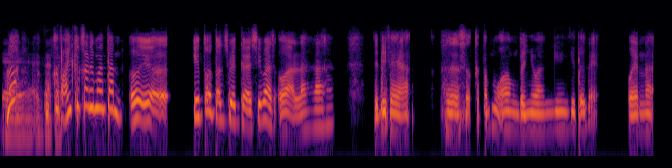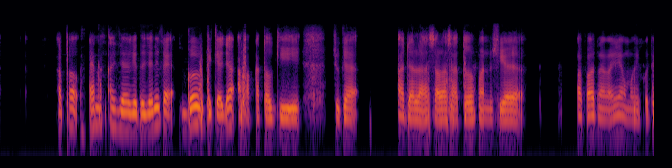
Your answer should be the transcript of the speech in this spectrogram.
iya lah iya lu exactly. ke Kalimantan? Oh iya itu transmigrasi mas. Oh alah. Jadi kayak eh, ketemu orang Banyuwangi gitu kayak oh, enak apa enak aja gitu. Jadi kayak gue pikirnya apakah Togi juga adalah salah satu manusia apa namanya yang mengikuti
